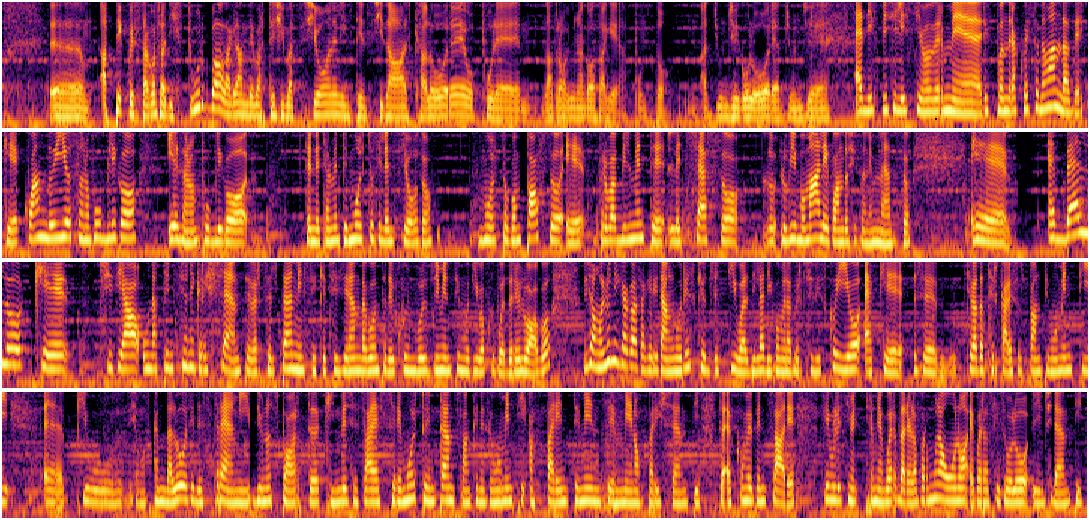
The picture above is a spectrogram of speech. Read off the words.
Eh, a te questa cosa disturba la grande partecipazione, l'intensità, il calore oppure la trovi una cosa che appunto aggiunge colore, aggiunge... È difficilissimo per me rispondere a questa domanda perché quando io sono pubblico, io sono un pubblico tendenzialmente molto silenzioso, molto composto e probabilmente l'eccesso lo, lo vivo male quando ci sono in mezzo. E è bello che ci sia un'attenzione crescente verso il tennis e che ci si renda conto del coinvolgimento emotivo a cui può dare luogo. Diciamo, l'unica cosa che ritengo un rischio oggettivo, al di là di come la percepisco io, è che se si vada a cercare soltanto i momenti eh, più diciamo scandalosi ed estremi di uno sport che invece sa essere molto intenso anche nei suoi momenti apparentemente mm. meno appariscenti. Cioè è come pensare se volessi mettermi a guardare la Formula 1 e guardassi solo gli incidenti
